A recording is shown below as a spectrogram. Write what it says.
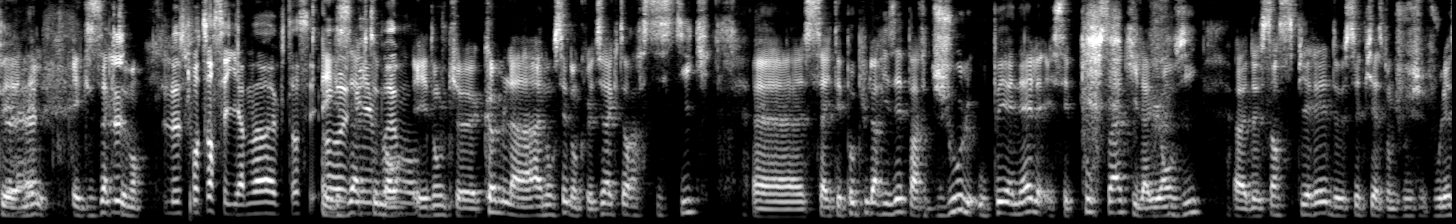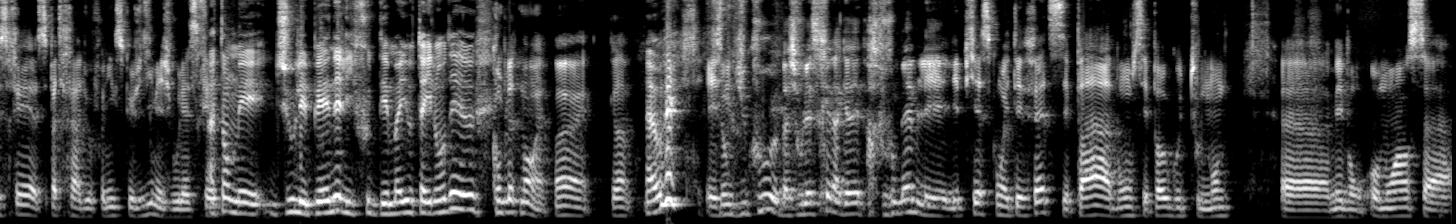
PNL. Exactement. Le, sponsor c'est Yamaha, putain c'est Exactement. et donc, euh, comme l'a annoncé donc le directeur artistique, euh, ça a été popularisé par Joule ou PNL et c'est pour ça qu'il a eu envie de s'inspirer de ces pièces. Donc, je, vous laisserai. C'est pas très radiophonique ce que je dis, mais je vous laisserai. Attends, mais Joule et PNL, ils foutent des maillots thaïlandais, eux? Complètement, ouais. ouais. Ah ouais? Et donc du coup, bah, je vous laisserai la regarder par vous-même les, les, pièces qui ont été faites. C'est pas bon, c'est pas au goût de tout le monde. Euh, mais bon, au moins ça,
